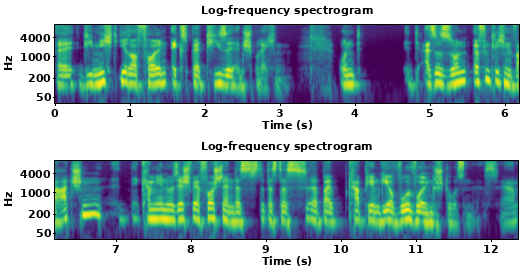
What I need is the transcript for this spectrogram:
äh, die nicht ihrer vollen Expertise entsprechen. Und also so einen öffentlichen Watschen kann mir nur sehr schwer vorstellen, dass, dass das äh, bei KPMG auf Wohlwollen gestoßen ist. Ja.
